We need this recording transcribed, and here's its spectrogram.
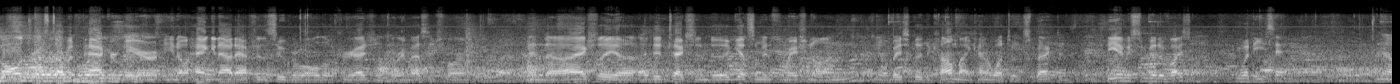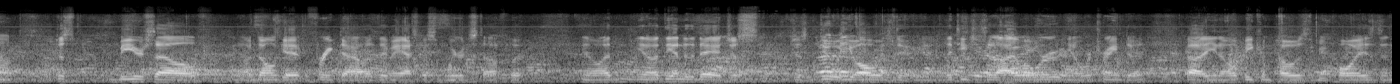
all dressed up in Packer gear, you know, hanging out after the Super Bowl. A little congratulatory message for him. And uh, I actually uh, I did text him to get some information on, you know, basically the combine, kind of what to expect, and he gave me some good advice on it. What did he say? No, just be yourself. You know, don't get freaked out. They may ask you some weird stuff, but you know, at, you know, at the end of the day, just just do what you always do. You know, they teach us at Iowa. We're you know we're trained to uh, you know, be composed and be poised and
